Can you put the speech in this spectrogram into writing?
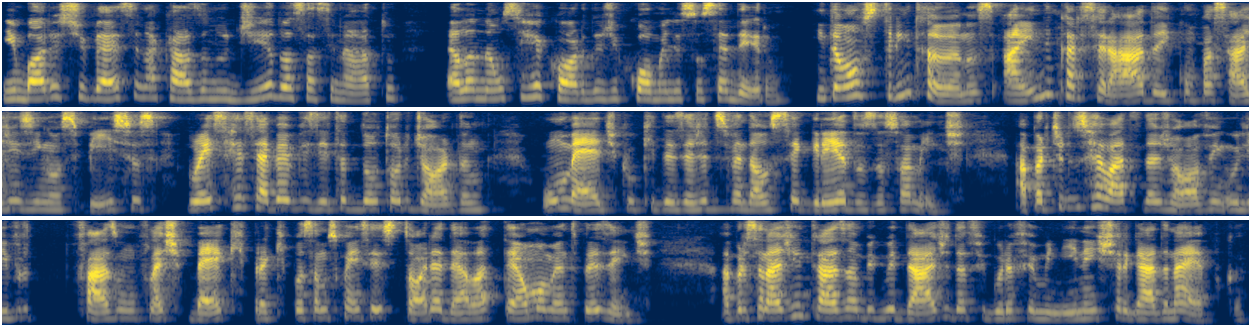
Embora estivesse na casa no dia do assassinato, ela não se recorda de como eles sucederam. Então, aos 30 anos, ainda encarcerada e com passagens em hospícios, Grace recebe a visita do Dr. Jordan, um médico que deseja desvendar os segredos da sua mente. A partir dos relatos da jovem, o livro faz um flashback para que possamos conhecer a história dela até o momento presente. A personagem traz a ambiguidade da figura feminina enxergada na época.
